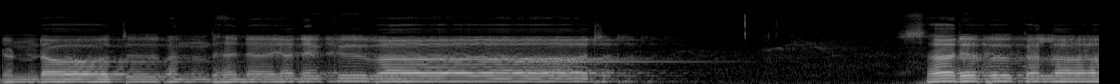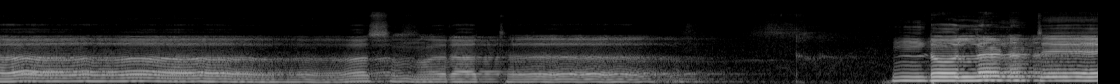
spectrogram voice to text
ਡੰਡੋਤ ਬੰਧਨ ਅਨਕ ਵਾਰ ਸਰਬ ਕਲਾ ਸਮਰਥ ਡੋਲਣ ਤੇ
